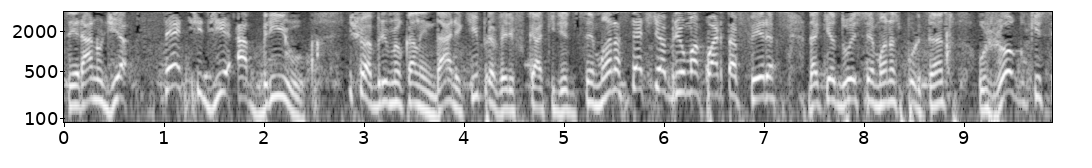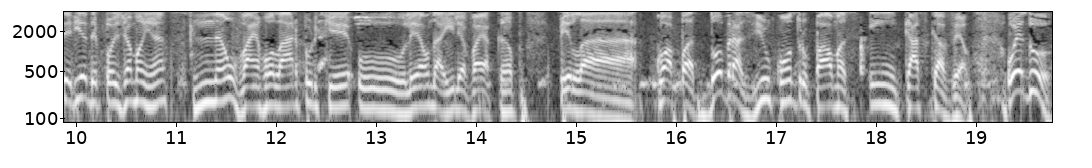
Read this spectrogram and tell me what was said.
será no dia 7 de abril. Deixa eu abrir o meu calendário aqui para verificar que dia de semana. 7 de abril, uma quarta-feira, daqui a duas semanas, portanto, o jogo que seria depois de amanhã não vai rolar porque o Leão da Ilha vai a campo pela Copa do Brasil contra o Palmas em Cascavel. Ô Edu,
